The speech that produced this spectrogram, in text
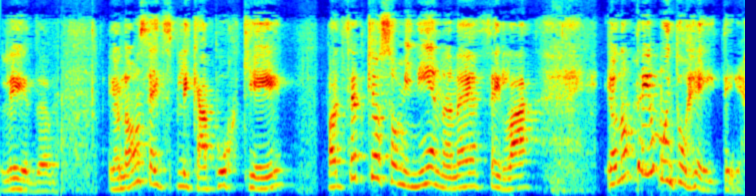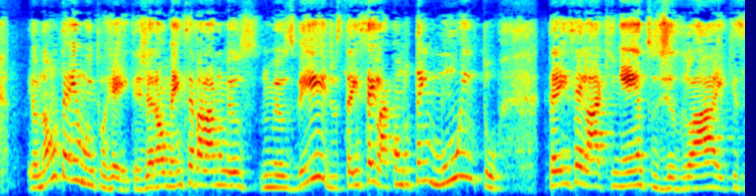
Leda, eu não sei te explicar por quê. Pode ser porque eu sou menina, né? Sei lá. Eu não tenho muito hater. Eu não tenho muito hater. Geralmente você vai lá nos meus, nos meus vídeos, tem, sei lá, quando tem muito, tem, sei lá, 500 dislikes.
